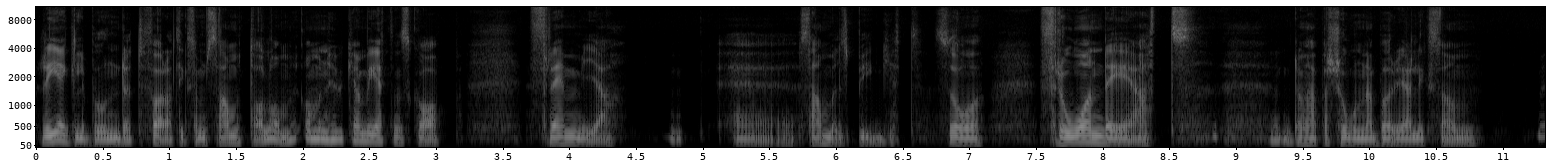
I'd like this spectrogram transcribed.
regelbundet för att liksom samtala om om hur kan vetenskap främja eh, samhällsbygget. Så från det att de här personerna börjar liksom eh,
